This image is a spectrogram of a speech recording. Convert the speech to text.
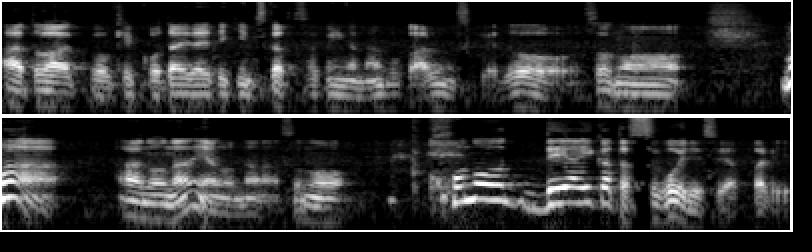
アートワークを結構大々的に使った作品が何個かあるんですけどそのまああの何やろうなそのこの出会い方すごいですよやっぱり。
